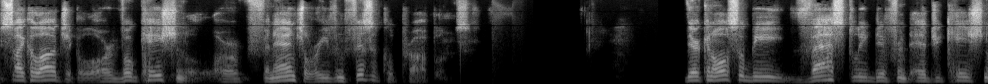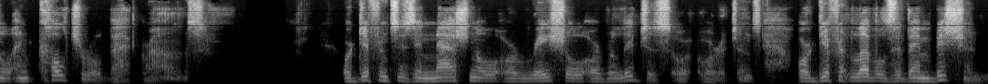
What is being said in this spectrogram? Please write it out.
psychological or vocational or financial or even physical problems. There can also be vastly different educational and cultural backgrounds, or differences in national or racial or religious or origins, or different levels of ambition.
